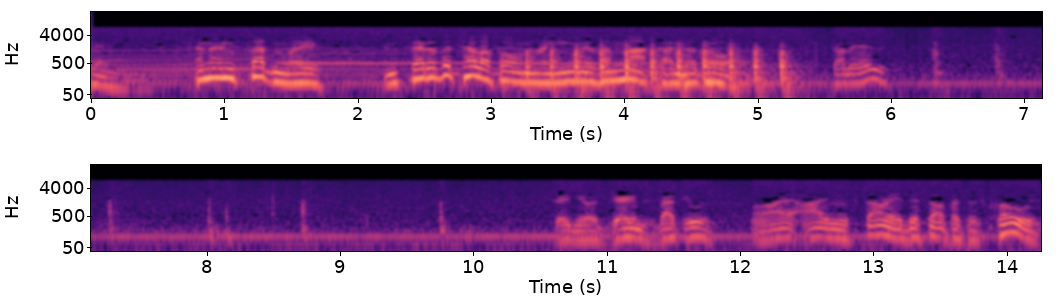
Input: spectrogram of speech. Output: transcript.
James? And then suddenly, instead of the telephone ringing, there's a knock on the door. Come in. Senor James Matthews? Oh, I, I'm sorry this office is closed.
